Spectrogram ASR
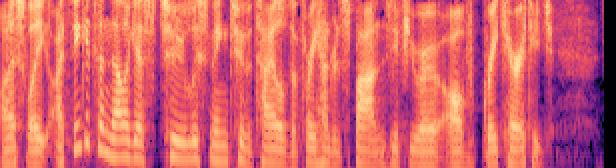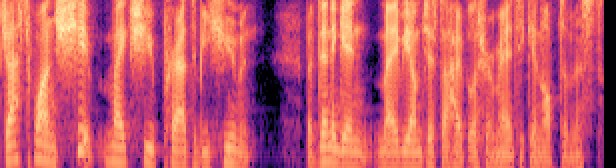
Honestly, I think it's analogous to listening to the tale of the 300 Spartans if you are of Greek heritage. just one ship makes you proud to be human. But then again, maybe I'm just a hopeless romantic and optimist.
